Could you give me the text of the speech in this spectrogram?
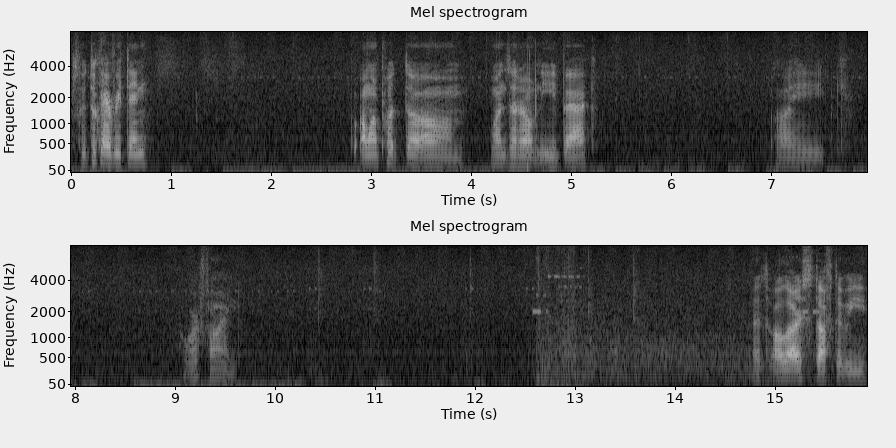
So we took everything. I'm gonna put the um ones that I don't need back. Like, oh, we're fine. That's all our stuff that we.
